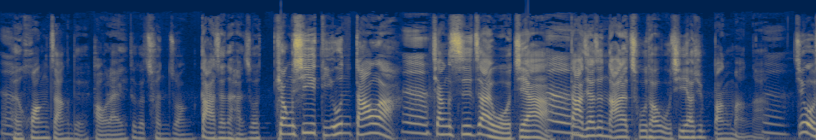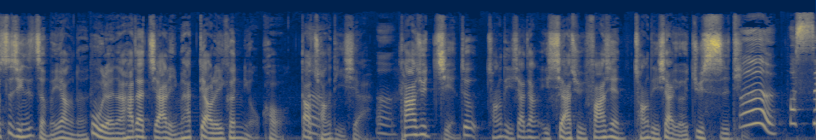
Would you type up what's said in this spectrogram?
很慌张的跑来这个村庄，大声的喊说：“凶西抵温刀啊！嗯，僵尸在我家啊！”嗯，大家就拿了锄头武器要去帮忙啊。嗯，结果事情是怎么样呢？富人啊，他在家里面，他掉了一颗纽扣。到床底下，嗯，他要去捡，就床底下这样一下去，发现床底下有一具尸体，嗯，哇塞，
